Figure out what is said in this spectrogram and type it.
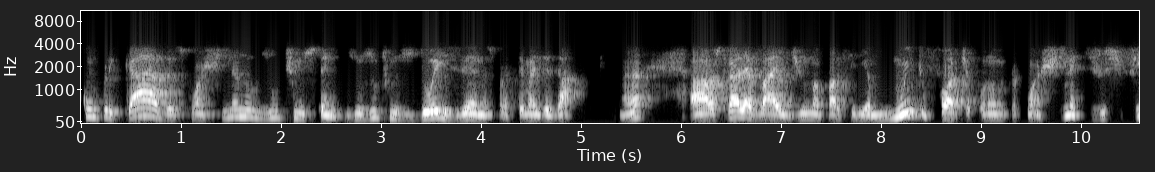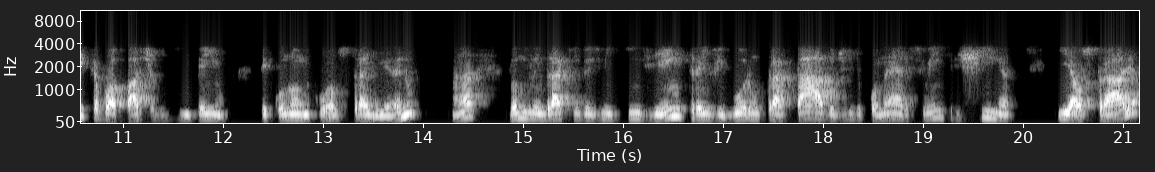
complicadas com a China nos últimos tempos, nos últimos dois anos, para ser mais exato. Né? A Austrália vai de uma parceria muito forte econômica com a China, que justifica boa parte do desempenho econômico australiano. Né? Vamos lembrar que em 2015 entra em vigor um tratado de livre comércio entre China e Austrália,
